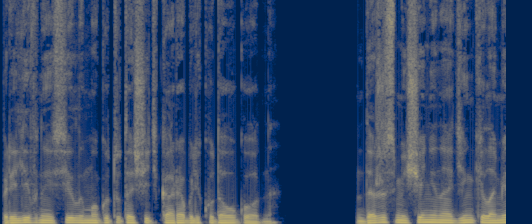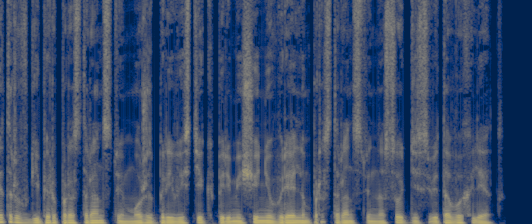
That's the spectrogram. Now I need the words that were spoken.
приливные силы могут утащить корабль куда угодно. Даже смещение на один километр в гиперпространстве может привести к перемещению в реальном пространстве на сотни световых лет.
